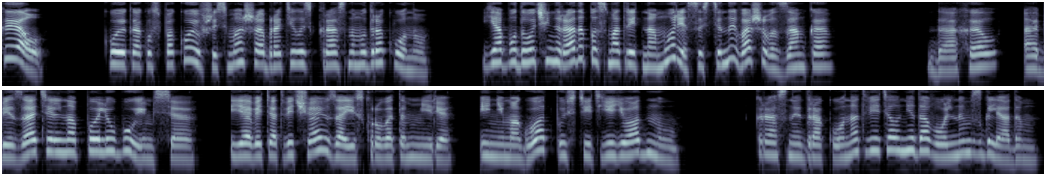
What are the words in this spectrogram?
Хел! Кое-как успокоившись, Маша обратилась к красному дракону. «Я буду очень рада посмотреть на море со стены вашего замка». «Да, Хел, обязательно полюбуемся. Я ведь отвечаю за искру в этом мире и не могу отпустить ее одну». Красный дракон ответил недовольным взглядом.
